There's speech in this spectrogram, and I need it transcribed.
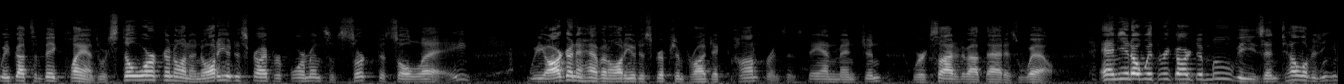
we've got some big plans. We're still working on an audio described performance of Cirque du Soleil. We are going to have an audio description project conference, as Dan mentioned. We're excited about that as well. And, you know, with regard to movies and television,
